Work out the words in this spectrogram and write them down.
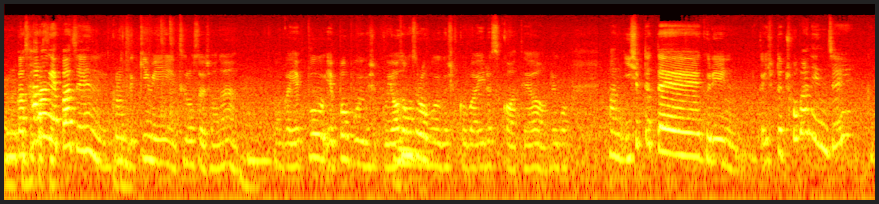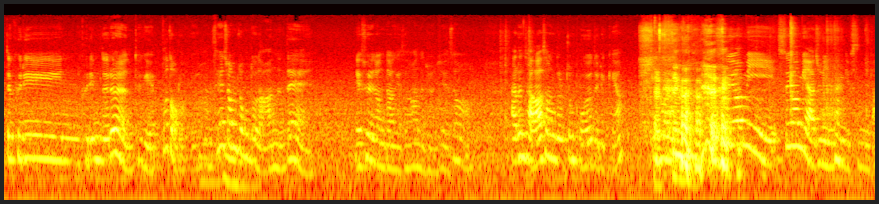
뭔가 좀 사랑에 빠진 그런 느낌이 들었어요. 저는 음. 뭔가 예쁘 예뻐 보이고 싶고 여성스러워 보이고 싶고 막 이랬을 것 같아요. 그리고 한 20대 때 그린 그러니까 20대 초반인지 그때 그린 그림들은 되게 예쁘더라고요. 한세점 음. 정도 나왔는데 예술의 전당에서 하는 전시에서 다른 자화상들을 좀 보여드릴게요. 수염이 수염이 아주 인상 깊습니다.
